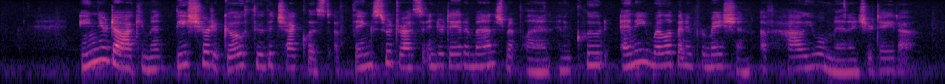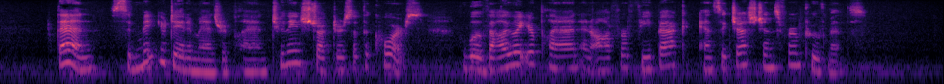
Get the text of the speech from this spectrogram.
In your document, be sure to go through the checklist of things to address in your data management plan and include any relevant information of how you will manage your data. Then, submit your data management plan to the instructors of the course, who will evaluate your plan and offer feedback and suggestions for improvements.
